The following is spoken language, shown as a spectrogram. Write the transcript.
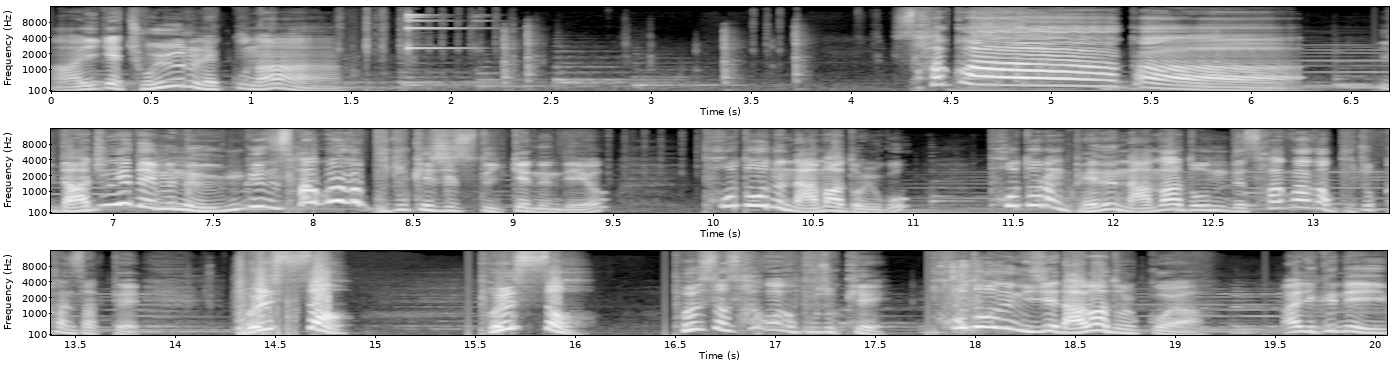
아 이게 조율을 했구나. 사과가 나중에 되면 은근 사과가 부족해질 수도 있겠는데요? 포도는 남아 돌고? 포도랑 배는 남아 도는데 사과가 부족한 사태. 벌써! 벌써 벌써 사과가 부족해. 포도는 이제 남아돌 거야. 아니 근데 이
